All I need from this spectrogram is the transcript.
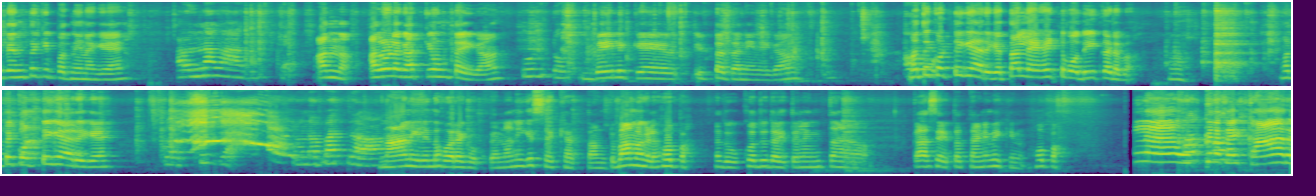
ಇದೆಂತಕ್ಕೆ ಇಪ್ಪತ್ತು ನಿನಗೆ? ಅನ್ನ ಅದ್ರೊಳಗೆ ಅನ್ನ. ಅದರೊಳಗೆ ಅಕ್ಕಿ ಉಂಟಾ ಈಗ? ಬೇಯ್ಲಿಕ್ಕೆ ಬೇಯಲಿಕ್ಕೆ ಇಟ್ಟದ ನೀನೀಗ? ಮತ್ತೆ ಕೊಟ್ಟಿಗೆ ಯಾರಿಗೆ? ತಲೆ ಹೆಟ್ಬೋದು ಈ ಕಡೆ ಬಾ. ಹ್ಮ್. ಮತ್ತೆ ಕೊಟ್ಟಿಗೆ ಯಾರಿಗೆ? ನಾನು ಇಲ್ಲಿಂದ ಹೊರಗೆ ಹೋಗ್ತೇನೆ. ನನಗೆ ಸೆಕೆ ಆಗ್ತಾ ಉಂಟು. ಬಾ ಮಗಳೇ ಹೋಪ ಅದು ಕೊದುದಾಯ್ತಲ್ಲ ಇಂತ ಕಾಸೆ ಆಯ್ತಾ? ತಣಿಬೇಕಿನ್ನು. ಹೋಪ ಇಲ್ಲ ಉಪ್ಪಿನಕಾಯಿ ಖಾರ.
